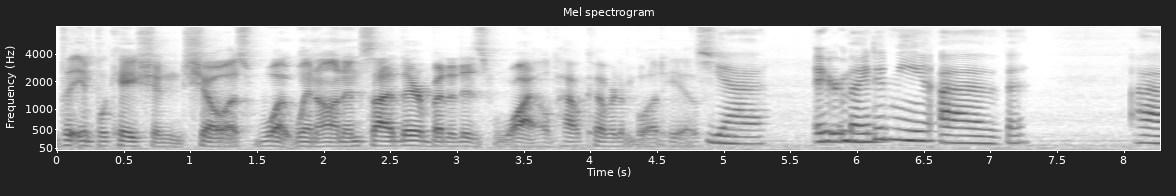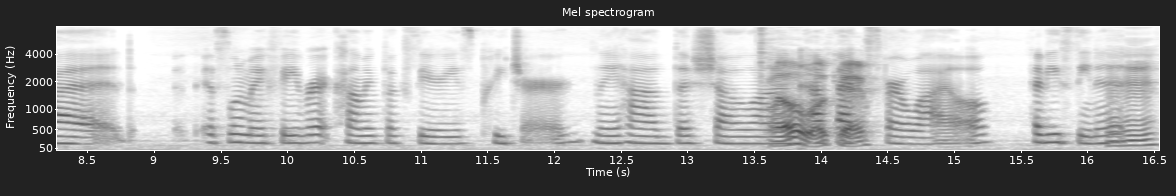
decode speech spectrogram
the implication show us what went on inside there? But it is wild how covered in blood he is. Yeah. It reminded me of uh it's one of my favorite comic book series, Preacher. They had the show on Oh, okay. FX for a while. Have you seen it? hmm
